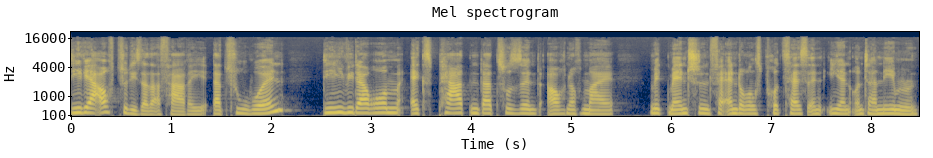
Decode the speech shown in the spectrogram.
die wir auch zu dieser Safari dazu holen, die wiederum Experten dazu sind, auch nochmal mit Menschen Veränderungsprozesse in ihren Unternehmen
